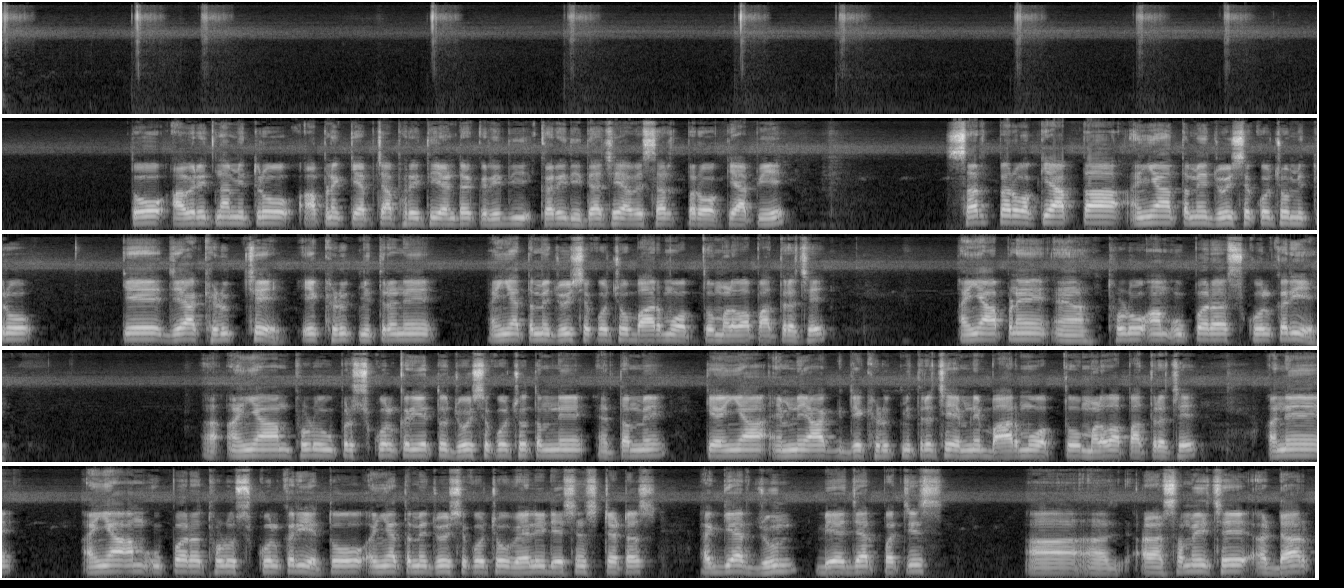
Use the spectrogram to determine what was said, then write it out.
તો આવી રીતના મિત્રો આપણે કેપ્ચા ફરીથી એન્ટર કરી દી, કરી દીધા છે. હવે સર્ચ પર ઓકે આપીએ. સર્ચ પર ઓકે આપતા અહીંયા તમે જોઈ શકો છો મિત્રો કે જે આ ખેડૂત છે, એ ખેડૂત મિત્રને અહીંયા તમે જોઈ શકો છો બારમો હપ્તો મળવા પાત્ર છે. અહીંયા આપણે થોડું આમ ઉપર સ્ક્રોલ કરીએ. અહીંયા આમ થોડું ઉપર સ્ક્રોલ કરીએ તો જોઈ શકો છો તમને તમે કે અહીંયા એમને આ જે ખેડૂત મિત્ર છે, એમને બારમો હપ્તો મળવા પાત્ર છે. અને અહીંયા આમ ઉપર થોડું સ્ક્રોલ કરીએ તો અહીંયા તમે જોઈ શકો છો વેલિડેશન સ્ટેટસ અગિયાર જૂન બે હજાર પચીસ સમય છે અઢાર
